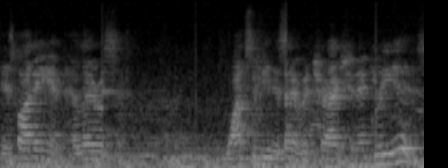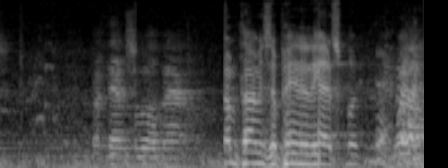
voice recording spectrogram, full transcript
is funny and hilarious and wants to be the center of attraction, and he is. But that's Lou Albano. Sometimes a pain in the ass, but Well,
